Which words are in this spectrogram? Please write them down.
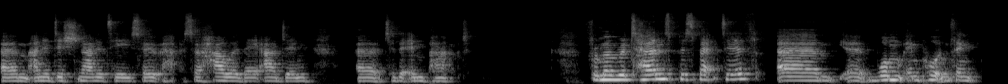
um, and additionality. So, so, how are they adding uh, to the impact? From a returns perspective, um, uh, one important thing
